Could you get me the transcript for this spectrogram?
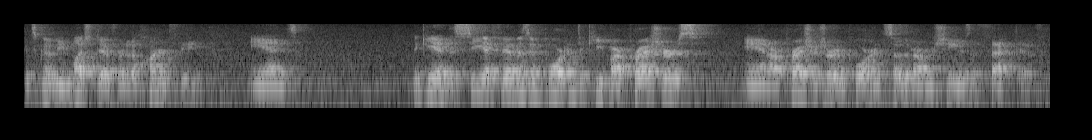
it's going to be much different at 100 feet. And again, the CFM is important to keep our pressures, and our pressures are important so that our machine is effective.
